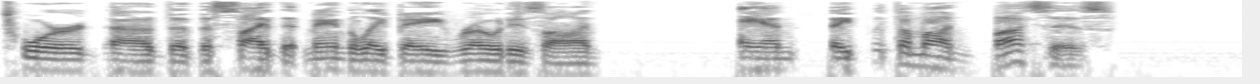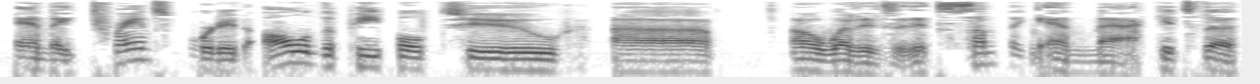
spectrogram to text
toward, uh, the, the side that Mandalay Bay Road is on, and they put them on buses and they transported all of the people to uh oh what is it? It's something and Mack. It's the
